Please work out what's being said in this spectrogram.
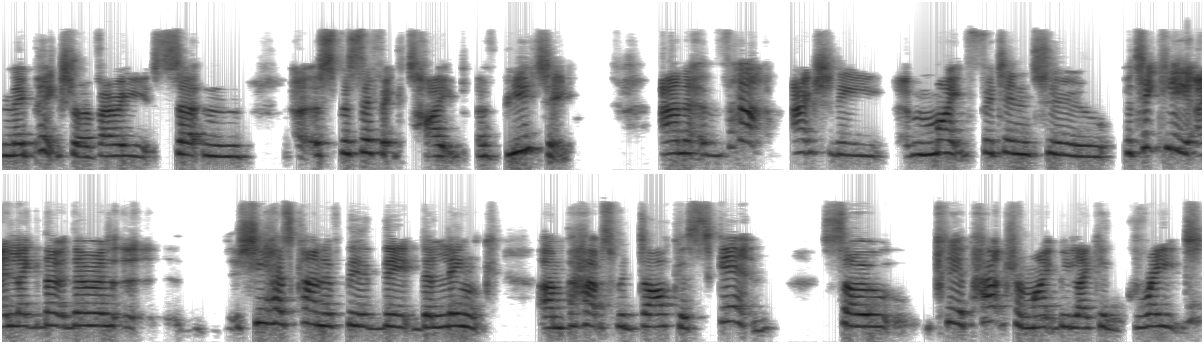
and they picture a very certain, uh, specific type of beauty. And that actually might fit into, particularly, I like there, there are, she has kind of the, the, the link um, perhaps with darker skin. So Cleopatra might be like a great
